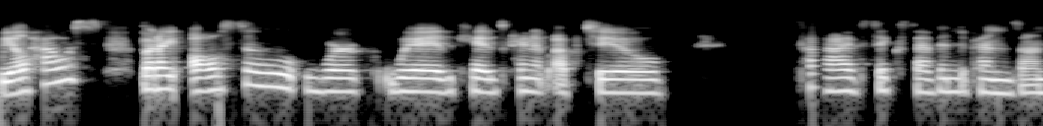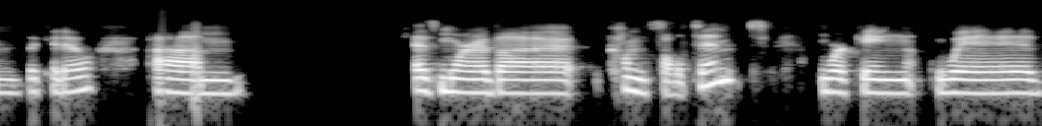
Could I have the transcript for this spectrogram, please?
wheelhouse, but I also work with kids kind of up to five, six, seven, depends on the kiddo, um, as more of a consultant working with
